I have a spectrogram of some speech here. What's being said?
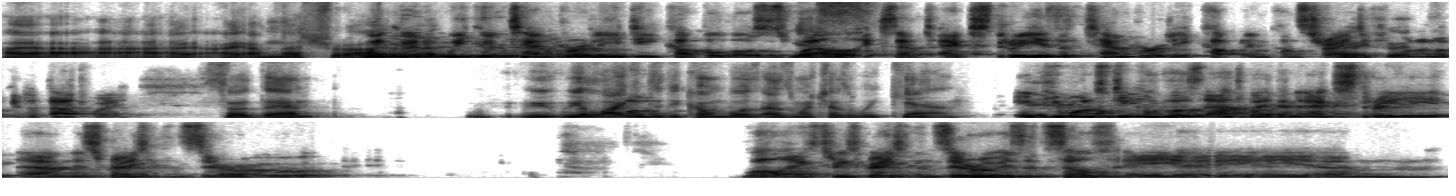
I, I, I, I'm not sure. We could we could temporarily decouple those as yes. well, except X3 is a temporarily coupling constraint Very if good. you want to look at it that way. So then we, we like well, to decompose as much as we can. If you want to decompose that way, then X3 um, is greater than zero. Well, X3 is greater than zero is itself a, a, a um,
